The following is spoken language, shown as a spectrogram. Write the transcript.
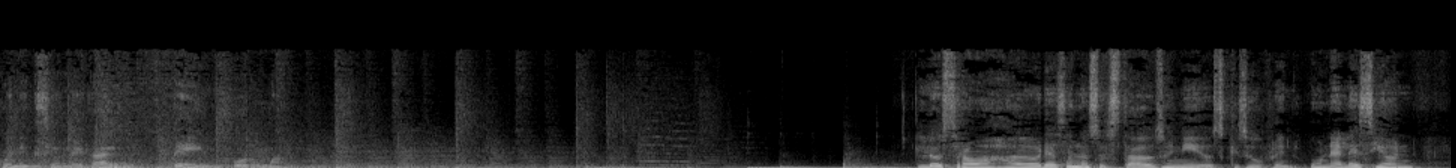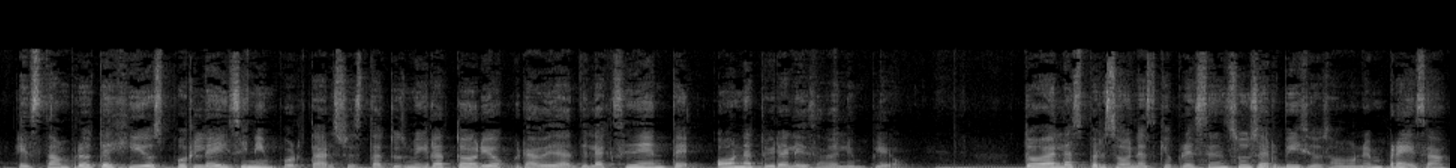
Conexión Legal te informa. Los trabajadores en los Estados Unidos que sufren una lesión están protegidos por ley sin importar su estatus migratorio, gravedad del accidente o naturaleza del empleo. Todas las personas que presten sus servicios a una empresa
